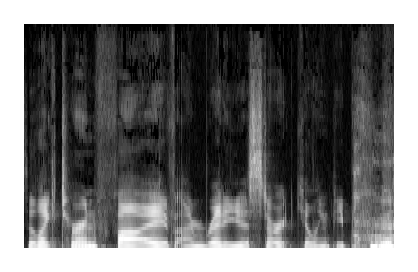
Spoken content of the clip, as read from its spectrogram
so like turn five, I'm ready to start killing people.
